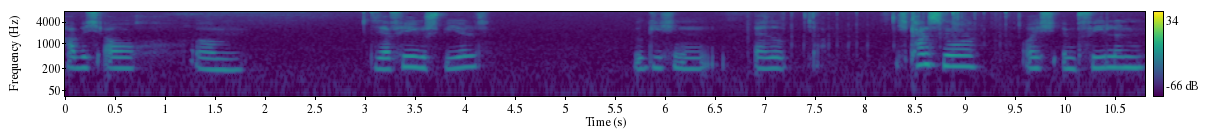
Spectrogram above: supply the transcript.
Habe ich auch ähm, sehr viel gespielt. Wirklich ein, also ja, ich kann es nur euch empfehlen.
